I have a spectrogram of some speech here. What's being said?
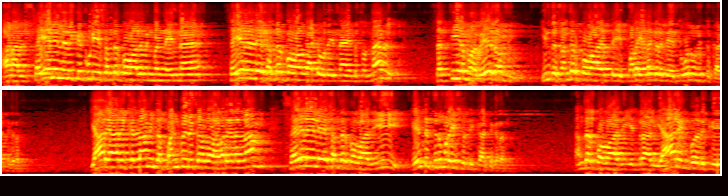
ஆனால் செயலில் இருக்கக்கூடிய சந்தர்ப்பவாதம் என்பது என்ன? செயலிலே சந்தர்ப்பவாதம் காட்டுவது என்ன என்று சொன்னால் சத்தியம வேதம் இந்த சந்தர்ப்பவாதத்தை பல இடங்களிலே தோல்வித்து காட்டுகிறது. யார் யாருக்கெல்லாம் இந்த பண்பு இருக்கிறதோ அவர்களெல்லாம் செயலிலே சந்தர்ப்பவாதி என்று திருமுறை சொல்லி காட்டுகிறது. சந்தர்ப்பவாதி என்றால் யார் என்பதற்கு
